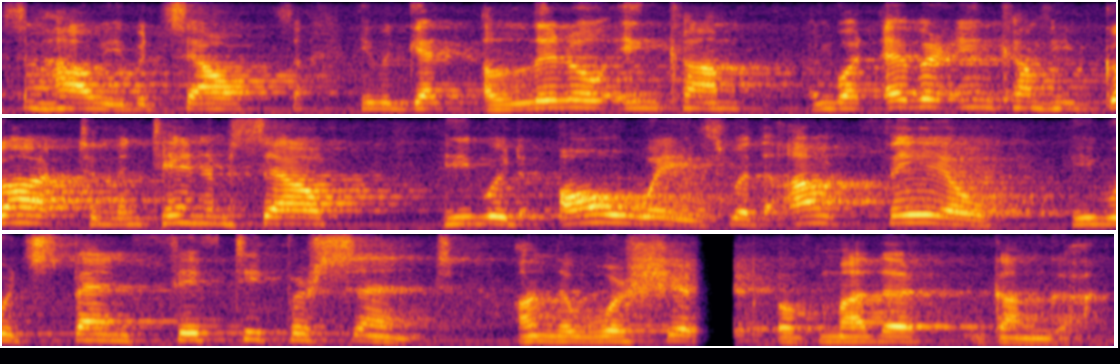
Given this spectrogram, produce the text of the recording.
somehow he would sell, he would get a little income and whatever income he got to maintain himself, he would always, without fail, he would spend 50% on the worship of Mother Ganga.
